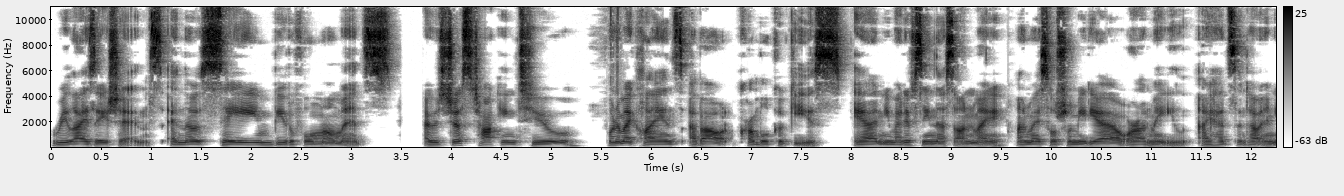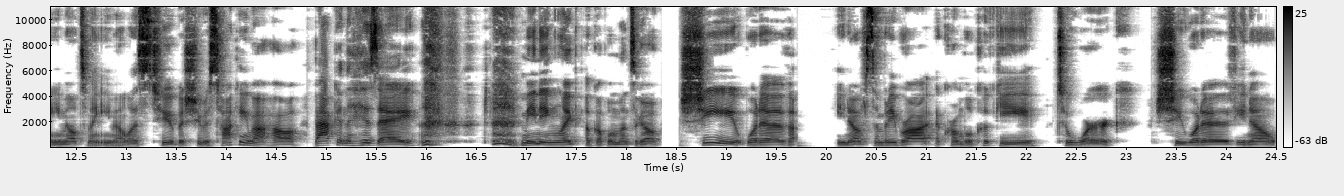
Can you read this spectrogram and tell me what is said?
realizations and those same beautiful moments. I was just talking to one of my clients about Crumbl cookies and you might have seen this on my on my social media or on my e- I had sent out an email to my email list too but she was talking about how back in the his a meaning like a couple months ago she would have you know if somebody brought a Crumbl cookie to work she would have, you know,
